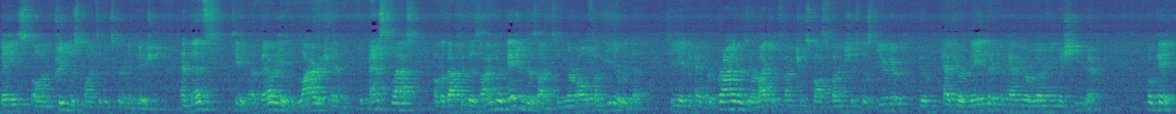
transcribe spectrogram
based on previous points of experimentation. And that's a very large and best class of adaptive design are Bayesian designs, and you're all familiar with them. So you have your priors, your likelihood functions, cost functions, posterior, you have your data, you have your learning machine there. Okay,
